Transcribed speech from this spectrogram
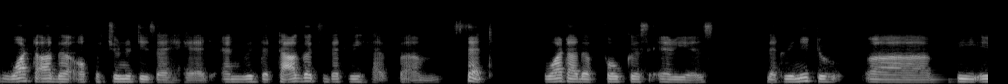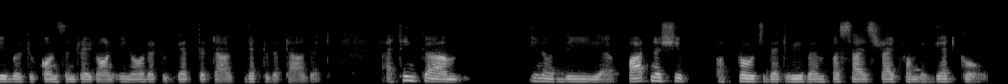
what are the opportunities ahead and with the targets that we have um, set, what are the focus areas that we need to uh, be able to concentrate on in order to get the tar- get to the target. I think um, you know the uh, partnership approach that we've emphasized right from the get-go.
